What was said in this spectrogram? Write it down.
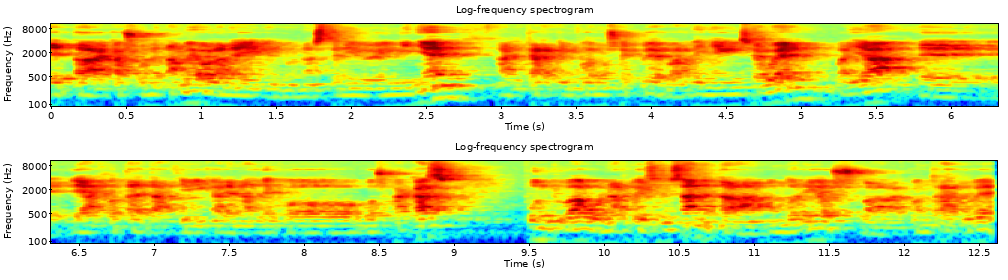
eta kasu honetan be holan egin duen azten egin ginen, alkarrekin Podemosek be bardin egin zeuen, baina EAJ eta jakaz, puntu hau onartu izen zen eta ondorioz ba, kontratu be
